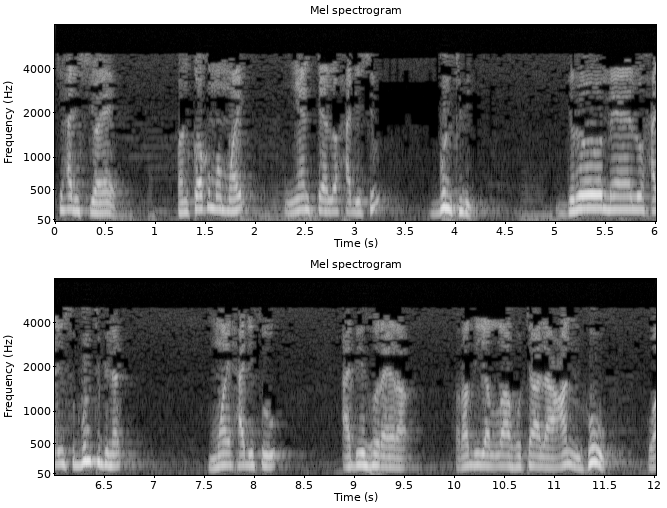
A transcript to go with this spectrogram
ci xadis yooyee kon kooku moom mooy ñeenteelu xadisu bunt bi juróomeelu xadisu bunt bi nag mooy xadisu abi hurayra radiyallahu taala anhu wa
